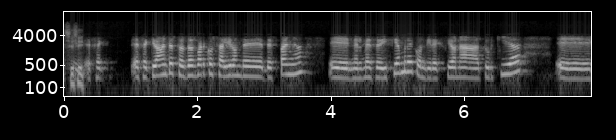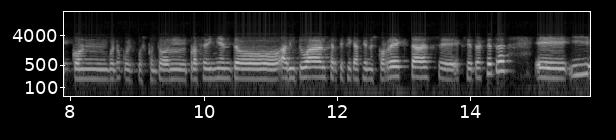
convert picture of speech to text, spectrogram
sí, sí. efectivamente, estos dos barcos salieron de España en el mes de diciembre con dirección a Turquía eh, con bueno pues, pues con todo el procedimiento habitual, certificaciones correctas, eh, etcétera, etcétera, eh, y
